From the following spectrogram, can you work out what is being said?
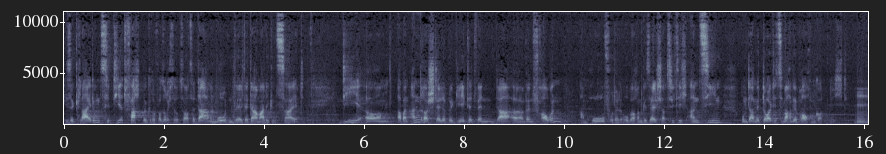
Diese Kleidung zitiert Fachbegriffe, also richtig aus der Damenmodenwelt der damaligen Zeit die ähm, aber an anderer Stelle begegnet, wenn, da, äh, wenn Frauen am Hof oder der oberen Gesellschaft sich anziehen, um damit deutlich zu machen, wir brauchen Gott nicht. Mhm.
